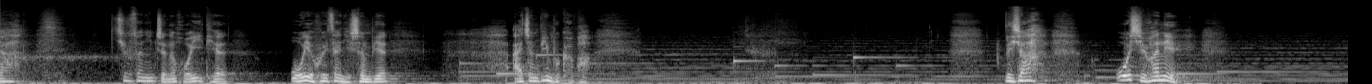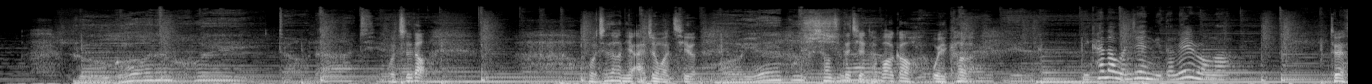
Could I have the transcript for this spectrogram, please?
李佳，就算你只能活一天，我也会在你身边。癌症并不可怕。李佳，我喜欢你。我知道，我知道你癌症晚期了。上次的检查报告我也看了。你看到文件里的内容了？对啊。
